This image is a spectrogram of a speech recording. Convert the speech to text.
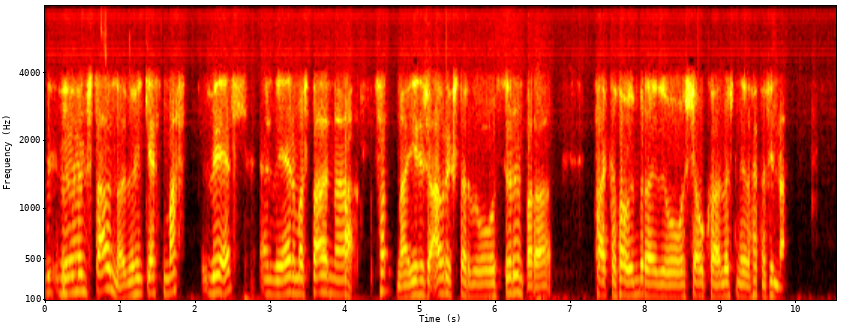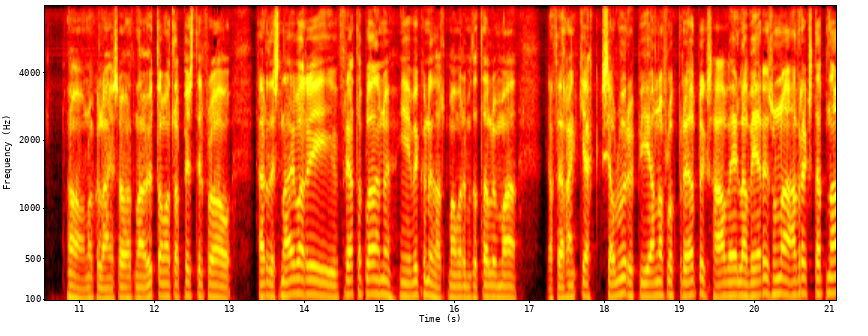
við, við höfum staðnað við höfum gert margt vel en við erum að staðna þarna í þessu afreikstarfi og þurfum bara að taka þá umræði og sjá hvaða lausnið að finna Já, nokkulega, ég sá hérna utanvallar pistil frá Herði Snævar í fréttablaðinu í vikunni þar, maður var um að tala um að já, þegar hann gekk sjálfur upp í annarflokk breyðarblíks hafa eiginlega verið svona afreikstefna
